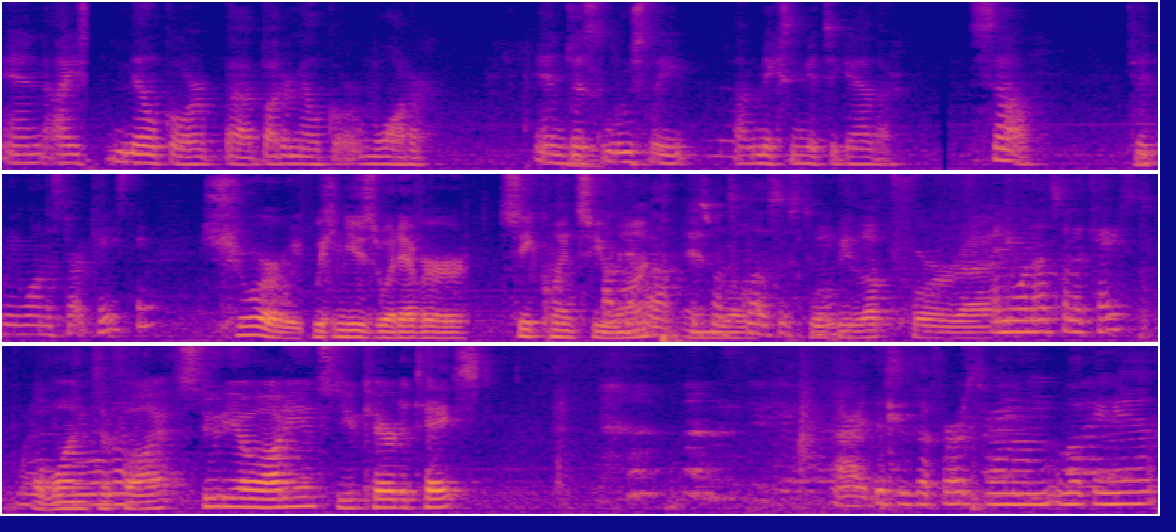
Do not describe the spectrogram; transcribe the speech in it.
and ice milk or uh, buttermilk or water, and just loosely uh, mixing it together. So, did we want to start tasting? Sure, we, we can use whatever sequence you Okay, want, well, this and one's we'll, closest to we'll me. be look for uh, Anyone else going to taste? a Where- one to five. Studio audience, do you care to taste? All right, this is the first one I'm looking at.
